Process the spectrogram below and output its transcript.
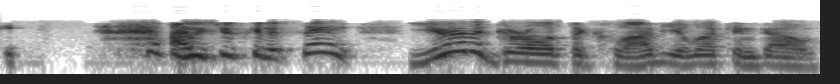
I was just gonna say, you're the girl at the club. You look and go,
